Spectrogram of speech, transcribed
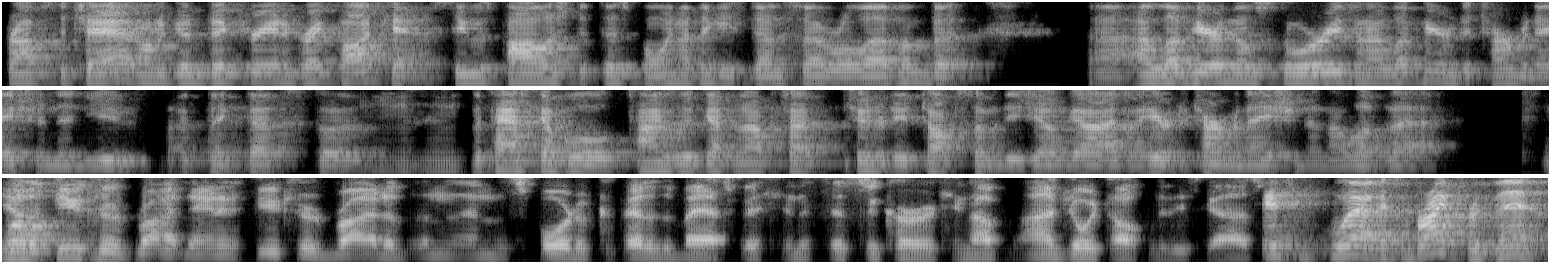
props to Chad on a good victory and a great podcast. He was polished at this point. I think he's done several of them, but uh, I love hearing those stories, and I love hearing determination in youth. I think that's the mm-hmm. the past couple times we've gotten an opportunity to talk to some of these young guys. I hear determination, and I love that. Yeah, well, the future is bright, Danny. The future is bright in, in the sport of competitive bass fishing. It's just encouraging. I, I enjoy talking to these guys. It's well, it's bright for them.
